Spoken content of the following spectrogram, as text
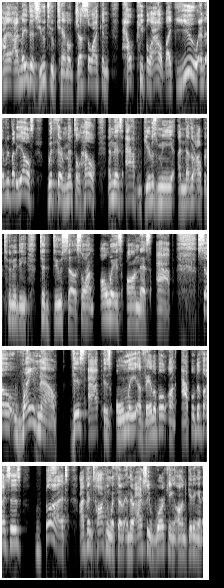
I, I made this YouTube channel just so I can help people out, like you and everybody else with their mental health, and this app gives me another opportunity to do so, so I'm always on this app. So right now, this app is only available on Apple devices, but I've been talking with them and they're actually working on getting an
